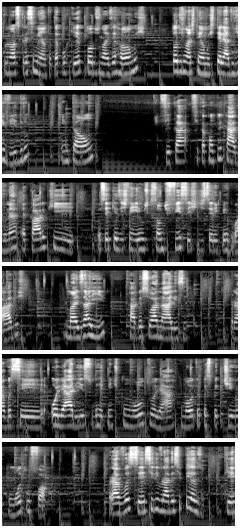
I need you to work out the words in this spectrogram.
para o nosso crescimento, até porque todos nós erramos, todos nós temos telhado de vidro, então fica, fica complicado, né? É claro que eu sei que existem erros que são difíceis de serem perdoados, mas aí cabe a sua análise para você olhar isso de repente com outro olhar, com uma outra perspectiva, com outro foco para você se livrar desse peso. Porque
